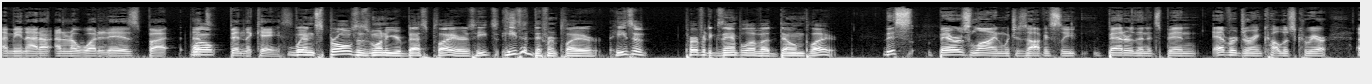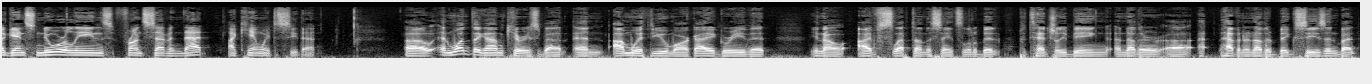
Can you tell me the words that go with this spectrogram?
I mean, I don't I don't know what it is, but that's Well, been the case. When Sproles is one of your best players, he's he's a different player. He's a perfect example of a dome player. this Bears line, which is obviously better than it's been ever during Cutler's career, against New Orleans front seven, that I can't wait to see that. Uh, and one thing I'm curious about, and I'm with you, Mark. I agree that you know, I've slept on the Saints a little bit, potentially being another uh, having another big season. But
